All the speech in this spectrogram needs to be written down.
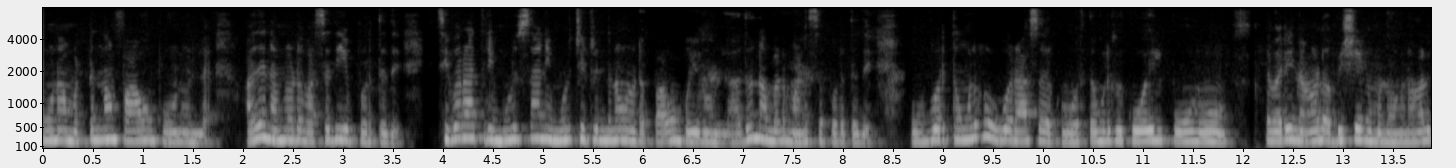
போனா மட்டும்தான் பாவம் போகணும் இல்லை. அது நம்மளோட வசதியை பொறுத்தது. சிவராத்திரி முழுசா நீ முழிச்சிட்டு இருந்தனா உன்னோட பாவம் போயிடும் இல்லை. அதுவும் நம்மளோட மனசை பொறுத்தது. ஒவ்வொருத்தவங்களுக்கும் ஒவ்வொரு ஆசை இருக்கும். ஒருத்தவங்களுக்கு கோயில் போகணும். இந்த மாதிரி நாலு அபிஷேகம் பண்ணுவாங்க. நாலு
